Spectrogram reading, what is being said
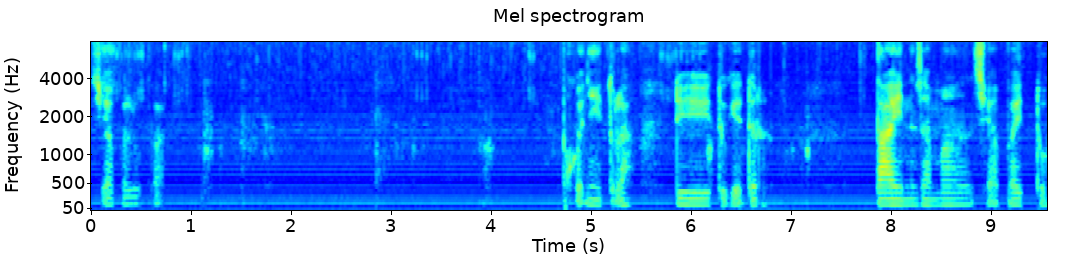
Siapa lupa? Pokoknya itulah di Together Tain sama siapa itu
